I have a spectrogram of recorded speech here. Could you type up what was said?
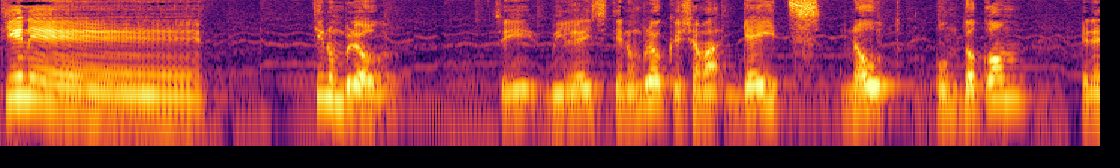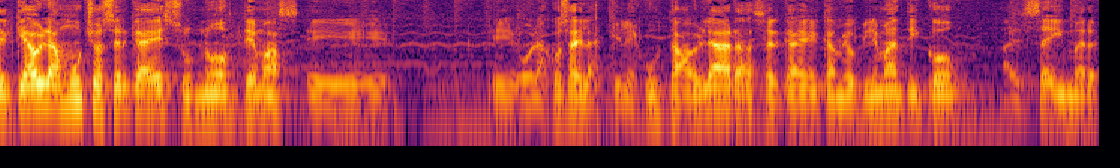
Tiene, tiene un blog, ¿sí? Bill Gates tiene un blog que se llama gatesnote.com, en el que habla mucho acerca de sus nuevos temas eh, eh, o las cosas de las que les gusta hablar, acerca del cambio climático, Alzheimer.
